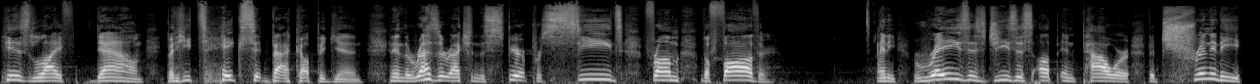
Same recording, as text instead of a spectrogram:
his life down, but he takes it back up again. And in the resurrection, the Spirit proceeds from the Father and he raises Jesus up in power. The Trinity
